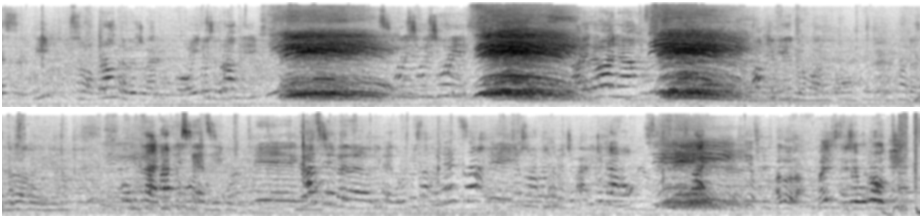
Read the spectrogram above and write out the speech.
essere qui, sono pronta per giocare con voi. Voi siete pronti? Sì! Sicuri, sicuri, sicuri? Sì! Avete voglia? Sì! Occhio diritto al corpo. Dai, fatti gli scherzi. E grazie per, ripeto, per questa accoglienza e io sono pronta per giocare. Giochiamo? Sì! Vai. Allora, maestri, siamo pronti?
